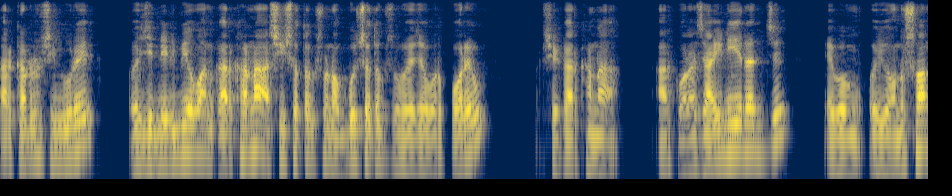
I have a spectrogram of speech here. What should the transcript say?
তার কারণ সিঙ্গুরে ওই যে নির্মীয়মান কারখানা, আশি শতাংশ, নব্বই শতাংশ হয়ে যাওয়ার পরেও সে কারখানা আর করা যায়নি এ রাজ্যে। এবং ওই অনশন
